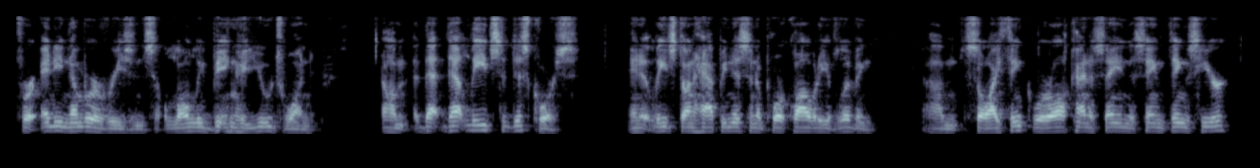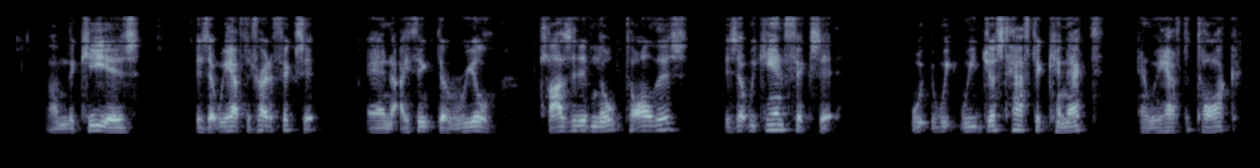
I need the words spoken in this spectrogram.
for any number of reasons, lonely being a huge one, um, that that leads to discourse, and it leads to unhappiness and a poor quality of living. Um, so I think we're all kind of saying the same things here. Um, the key is is that we have to try to fix it. And I think the real positive note to all this is that we can fix it. We, we, we just have to connect and we have to talk.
